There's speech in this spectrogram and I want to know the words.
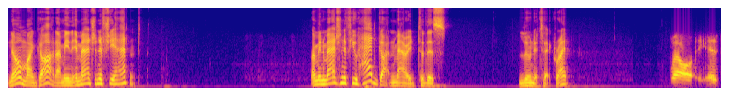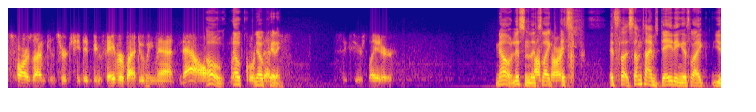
No, my God. I mean, imagine if she hadn't. I mean, imagine if you had gotten married to this lunatic, right? Well, as far as I'm concerned, she did me a favor by doing that now. Oh, no- no kidding. Six years later. No, listen, it's I'm like sorry? it's it's like sometimes dating is like you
